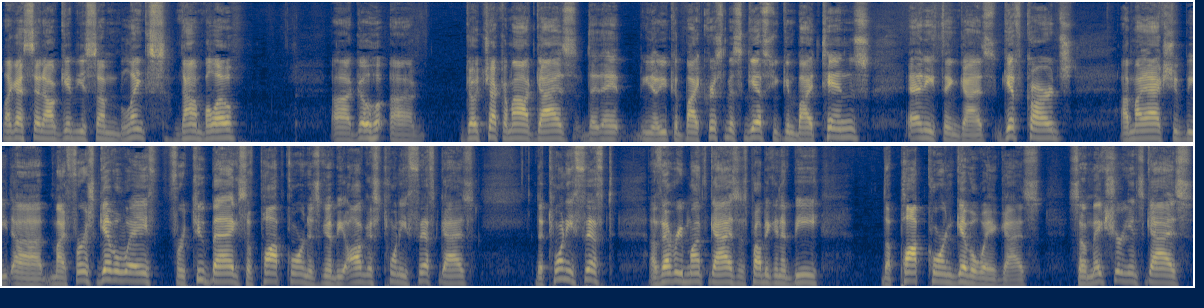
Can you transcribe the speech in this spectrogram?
Like I said, I'll give you some links down below. Uh, go uh, go check them out, guys. They, they, you know, you can buy Christmas gifts. You can buy tins, anything, guys. Gift cards. I might actually be uh, my first giveaway for two bags of popcorn is going to be August 25th, guys. The 25th of every month, guys, is probably going to be the popcorn giveaway, guys. So make sure you guys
